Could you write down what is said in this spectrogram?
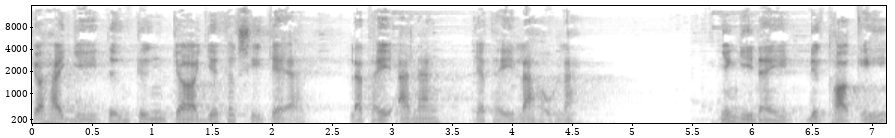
cho hai vị tượng trưng cho giới khất sĩ trẻ Là thầy A Nan và thầy La Hầu La. Những vị này được thọ ký,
